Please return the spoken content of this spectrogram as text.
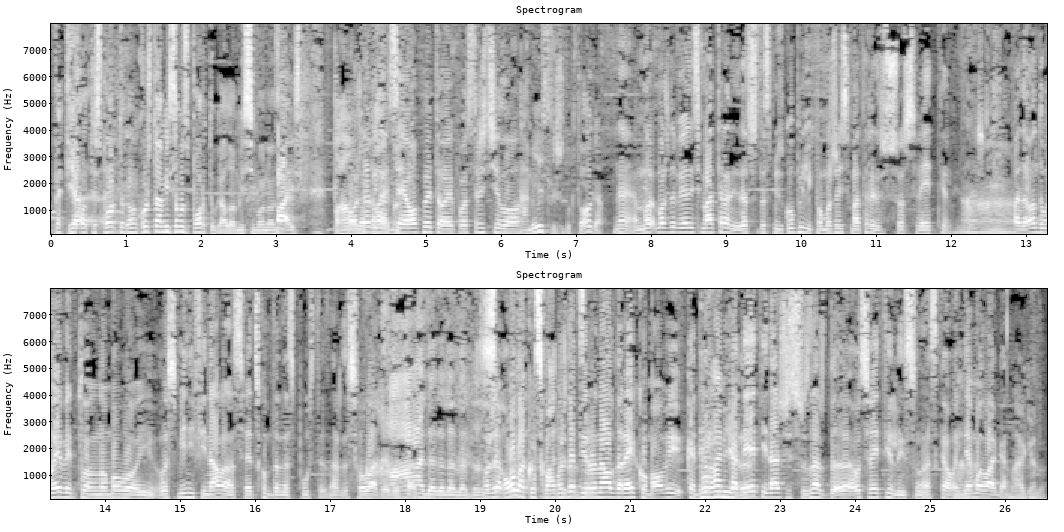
opet, jebote, s Portugalom, ko šta mi samo s Portugalom, mislim, ono, Pa, zaista. Pa, možda ono, bi daj, nam se opet ovaj posrećilo... A misliš, zbog toga? Ne, mo, možda bi oni smatrali da su da smo izgubili, pa možda bi smatrali da su se osvetili, znaš. A. Pa da onda u eventualnom ovoj osmini finala na svetskom da nas puste, znaš, da se olade A, tada. da, da, da, da, da se Možda, olako shvate. možda da bi se- Rekao, ma ovi kadeti, Boranija, da. kadeti naši su, znaš, da, osvetili su nas kao, Da, idemo da, lagano. Lagano.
